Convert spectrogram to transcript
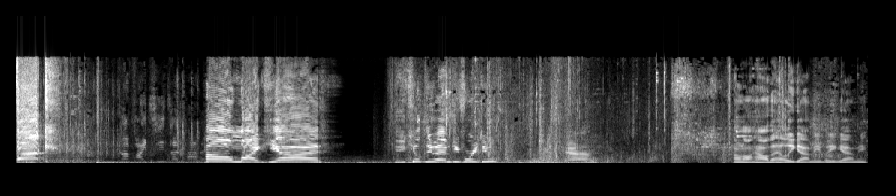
fuck? Oh my god. Did you kill the MG42? Yeah. I don't know how the hell he got me, but he got me.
